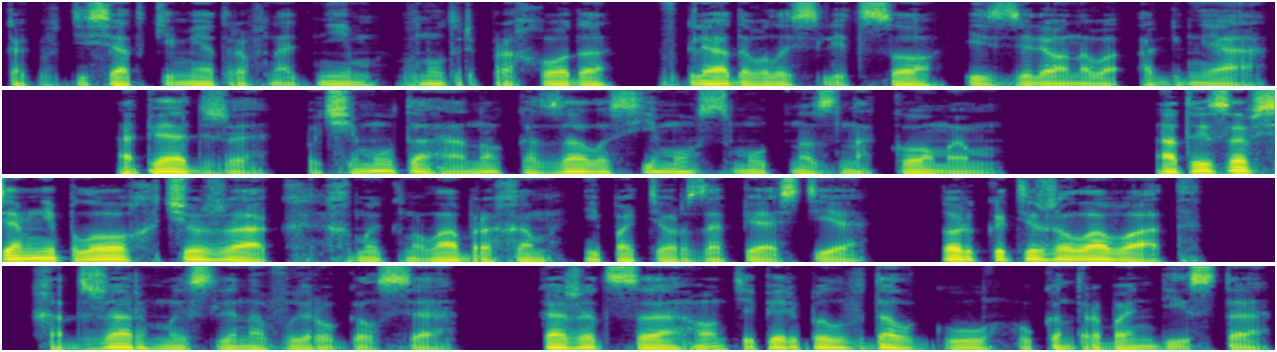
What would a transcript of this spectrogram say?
как в десятки метров над ним, внутрь прохода, вглядывалось лицо из зеленого огня. Опять же, почему-то оно казалось ему смутно знакомым. «А ты совсем неплох, чужак», — хмыкнул Абрахам и потер запястье. «Только тяжеловат». Хаджар мысленно выругался. Кажется, он теперь был в долгу у контрабандиста.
